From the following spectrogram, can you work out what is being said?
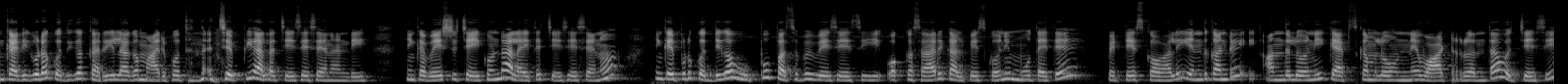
ఇంకా అది కూడా కొద్దిగా కర్రీలాగా మారిపోతుందని చెప్పి అలా చేసేసానండి. ఇంకా వేస్ట్ చేయకుండా అలా అయితే చేసేసాను. ఇంకా ఇప్పుడు కొద్దిగా ఉప్పు పసుపు వేసేసి ఒక్కసారి కలిపేసుకొని మూత అయితే పెట్టేసుకోవాలి. ఎందుకంటే అందులోని క్యాప్సికంలో ఉండే వాటర్ అంతా వచ్చేసి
